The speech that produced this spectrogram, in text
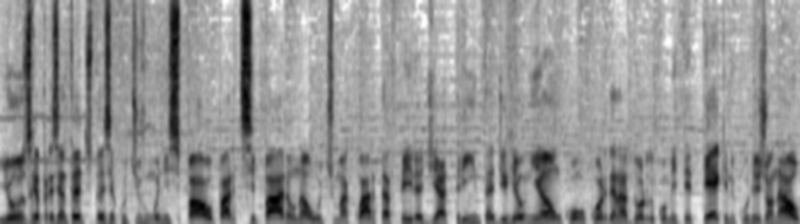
E os representantes do Executivo Municipal participaram na última quarta-feira, dia 30, de reunião com o coordenador do Comitê Técnico Regional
